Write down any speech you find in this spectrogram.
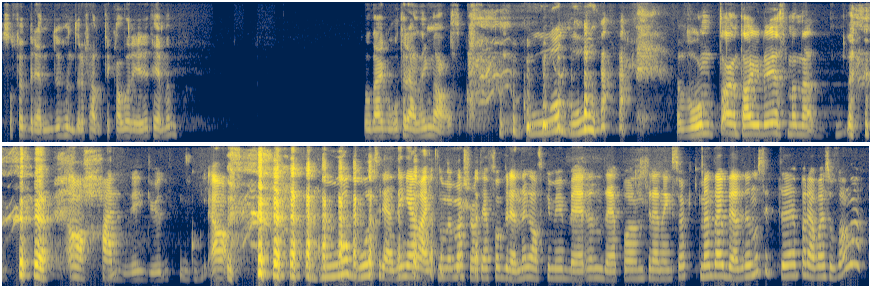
så forbrenner du 150 kalorier i timen. Så det er god trening, da, altså. God og god. Vondt antageligvis, men Å, Å, herregud. God, ja. god og god trening. Jeg veit nå med meg sjøl at jeg forbrenner ganske mye mer enn det på en treningsøkt. Men det er jo bedre enn å sitte på ræva i sofaen, da.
